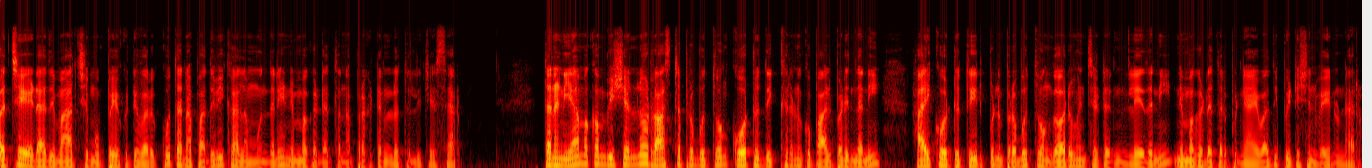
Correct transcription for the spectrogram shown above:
వచ్చే ఏడాది మార్చి ముప్పై ఒకటి వరకు తన పదవీకాలం ఉందని నిమ్మగడ్డ తన ప్రకటనలో తెలియజేశారు. తన నియామకం విషయంలో రాష్ట్ర ప్రభుత్వం కోర్టు ధిక్కరణకు పాల్పడిందని హైకోర్టు తీర్పును ప్రభుత్వం గౌరవించటం లేదని నిమ్మగడ్డ తరపు న్యాయవాది పిటిషన్ వేయనున్నారు.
